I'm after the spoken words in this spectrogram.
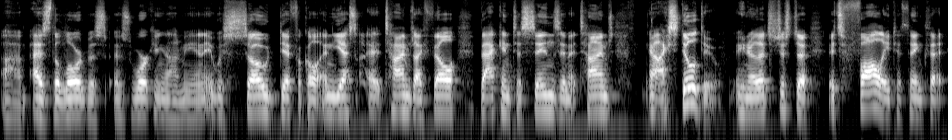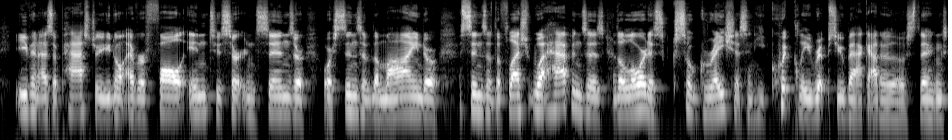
um, as the Lord was, was working on me. And it was so difficult. And yes, at times I fell back into sins, and at times I still do. You know, that's just a, it's folly to think that even as a pastor, you don't ever fall into certain sins or, or sins of the mind or sins of the flesh. What happens is the Lord is so gracious and He quickly rips you back out of those things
